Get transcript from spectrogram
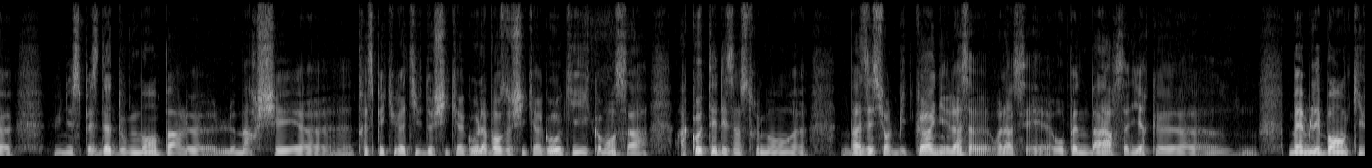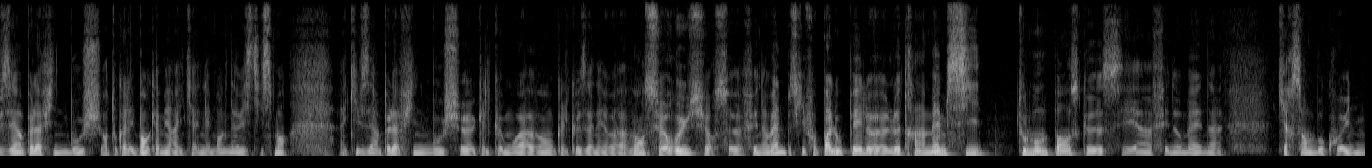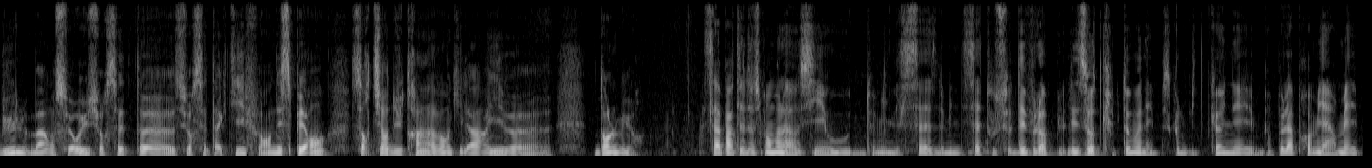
une espèce d'adoubement par le, marché euh, très spéculatif de Chicago, la bourse de Chicago, qui commence à, à coter des instruments euh, basés sur le Bitcoin. Et là, voilà, c'est open bar, c'est-à-dire que euh, même les banques qui faisaient un peu la fine bouche, en tout cas les banques américaines, les banques d'investissement, qui faisaient un peu la fine bouche quelques mois avant ou quelques années avant, se ruent sur ce phénomène, parce qu'il ne faut pas louper le, le train. Même si tout le monde pense que c'est un phénomène qui ressemble beaucoup à une bulle, bah, on se rue sur, euh, cet actif en espérant sortir du train avant qu'il arrive euh, dans le mur. C'est à partir de ce moment-là aussi, ou 2016, 2017, où se développent les autres crypto-monnaies, parce que le Bitcoin est un peu la première, mais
